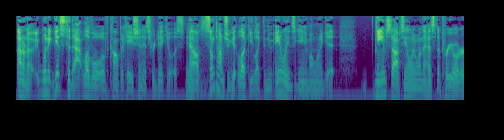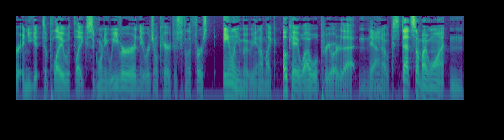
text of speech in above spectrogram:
I don't know. When it gets to that level of complication, it's ridiculous. Yeah. Now, sometimes you get lucky, like the new Aliens game I want to get. GameStop's the only one that has the pre-order, and you get to play with like Sigourney Weaver and the original characters from the first Alien movie. And I'm like, okay, well, I will pre-order that, and Yeah. you know, because that's something I want. And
